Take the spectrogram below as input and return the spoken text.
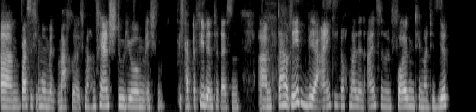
ähm, was ich im Moment mache. Ich mache ein Fernstudium, ich, ich habe ja viele Interessen. Ähm, da reden wir ja eigentlich noch mal in einzelnen Folgen thematisiert.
